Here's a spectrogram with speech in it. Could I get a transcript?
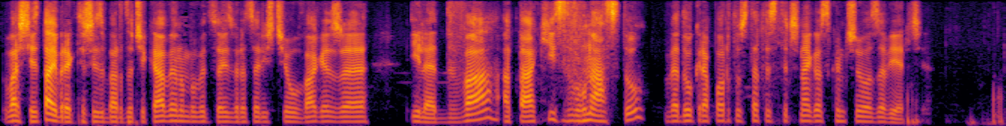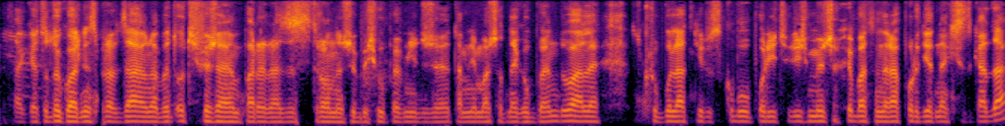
Właśnie tiebreak też jest bardzo ciekawy, no bo wy tutaj zwracaliście uwagę, że ile? Dwa ataki z dwunastu według raportu statystycznego skończyło zawiercie. Tak, ja to dokładnie sprawdzałem, nawet odświeżałem parę razy stronę, żeby się upewnić, że tam nie ma żadnego błędu, ale skrupulatnie z Kubą policzyliśmy, że chyba ten raport jednak się zgadza.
